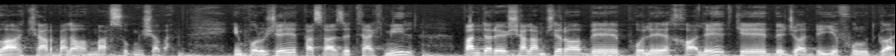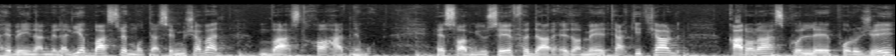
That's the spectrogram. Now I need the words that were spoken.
و کربلا محسوب می شود. این پروژه پس از تکمیل بندر شلمچه را به پل خالد که به جاده فرودگاه بین المللی بصره متصل می شود وصل خواهد نمود. حسام یوسف در ادامه تاکید کرد قرار است کل پروژه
